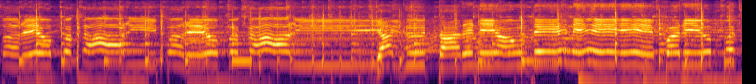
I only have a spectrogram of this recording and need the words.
ਪਰ ਉਪਕਾਰੀ ਪਰ ਉਪਕਾਰੀ। ਜਗ ਤਰਨ ਆਉਂਦੇ ਨੇ। ਪਰ ਉਪਕਾਰੀ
